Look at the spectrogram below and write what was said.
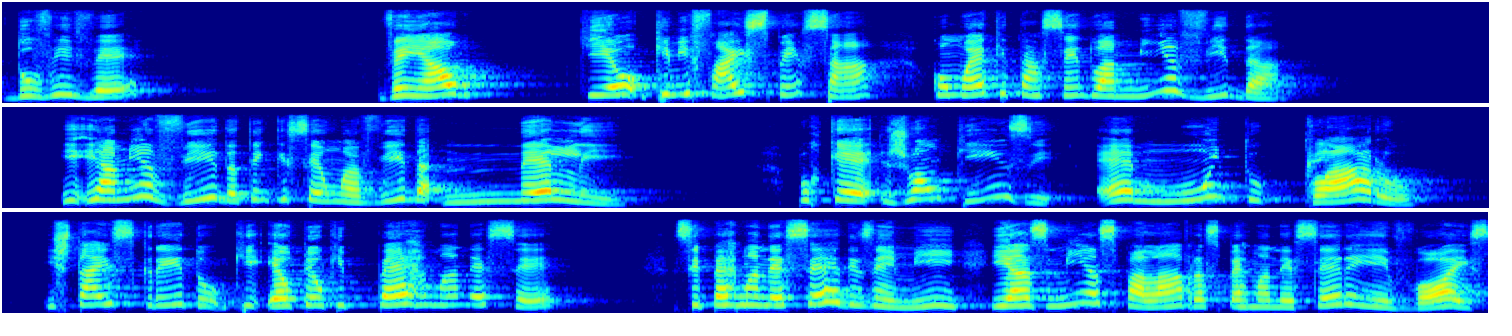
do viver. Vem algo que, eu, que me faz pensar como é que está sendo a minha vida. E, e a minha vida tem que ser uma vida nele. Porque João 15 é muito claro, está escrito que eu tenho que permanecer. Se permanecerdes em mim e as minhas palavras permanecerem em vós,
